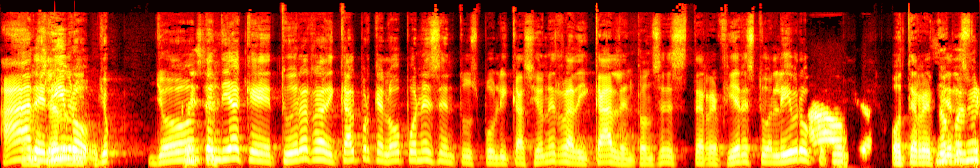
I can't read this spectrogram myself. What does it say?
Ah, del libro. Yo, yo entendía que tú eras radical porque luego pones en tus publicaciones radical, entonces ¿te refieres tú al libro? Ah, ¿O te refieres? No, pues mira,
